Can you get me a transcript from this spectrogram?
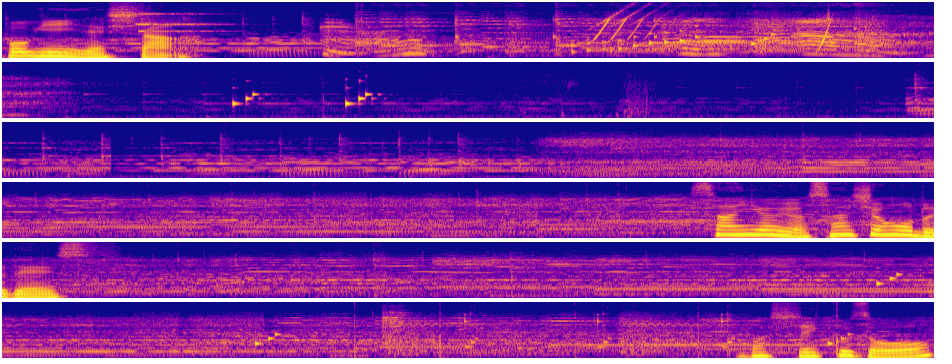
ボギーでした。さあいよいよ最終ホールです。ばしていくぞ。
